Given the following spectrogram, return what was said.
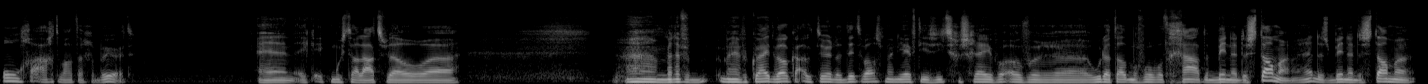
ongeacht wat er gebeurt. En ik, ik moest daar laatst wel. Uh, ben, even, ben even kwijt welke auteur dat dit was, maar die heeft hier iets geschreven over uh, hoe dat, dat bijvoorbeeld gaat binnen de stammen. Hè? Dus binnen de stammen,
